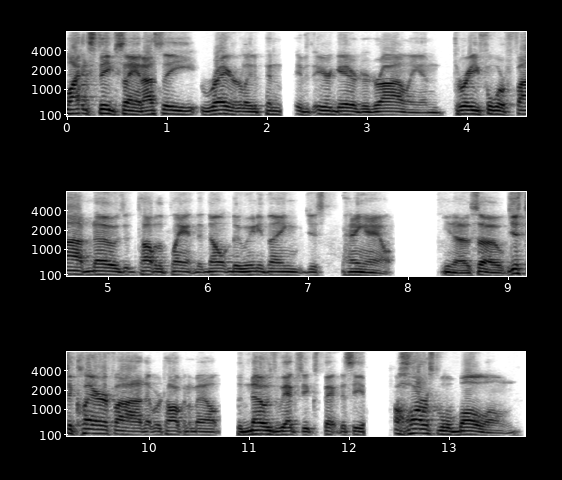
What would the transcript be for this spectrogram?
Like Steve's saying, I see rarely, depending if it's irrigated or dry land, three, four, five nodes at the top of the plant that don't do anything but just hang out. You know, so just to clarify that we're talking about the nodes we actually expect to see a harvestable boll on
